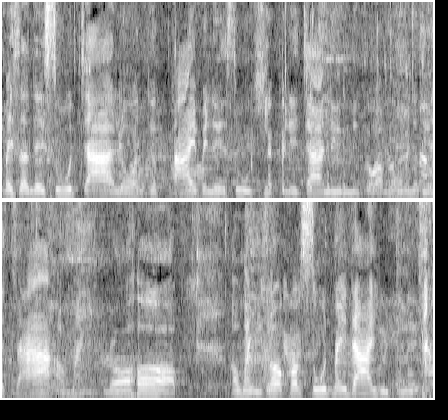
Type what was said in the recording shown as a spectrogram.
ไม่สนใจสู้จ้าร้อนเกือบตายไปเลยสู้คิดไปเลยจ้าลืมนึกไปว่าหม้อมันเดือดจ้า เอาม่อีกรอบ เอาม่อีกรอบก็ซูดไม่ได้อยู่ดีจ้า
